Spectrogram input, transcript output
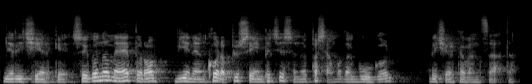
le ricerche. Secondo me però viene ancora più semplice se noi passiamo da Google, ricerca avanzata.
